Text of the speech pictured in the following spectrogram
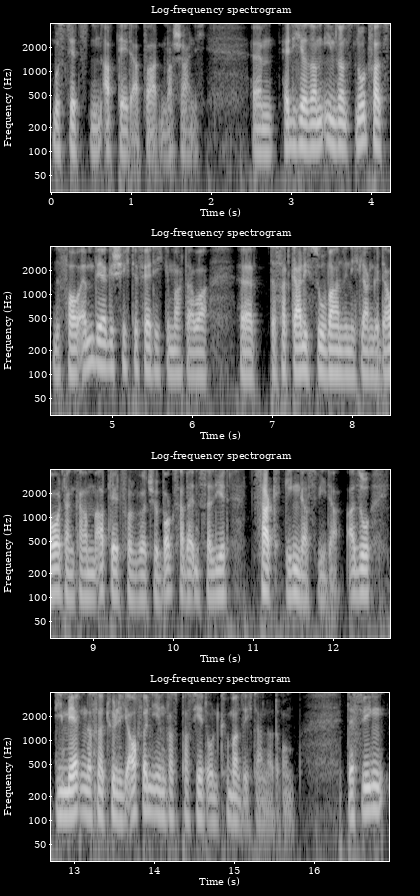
musst jetzt ein Update abwarten wahrscheinlich. Ähm, hätte ich ja ihm sonst notfalls eine VMware-Geschichte fertig gemacht, aber äh, das hat gar nicht so wahnsinnig lang gedauert. Dann kam ein Update von VirtualBox, hat er installiert, zack, ging das wieder. Also die merken das natürlich auch, wenn irgendwas passiert und kümmern sich dann darum. Deswegen,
